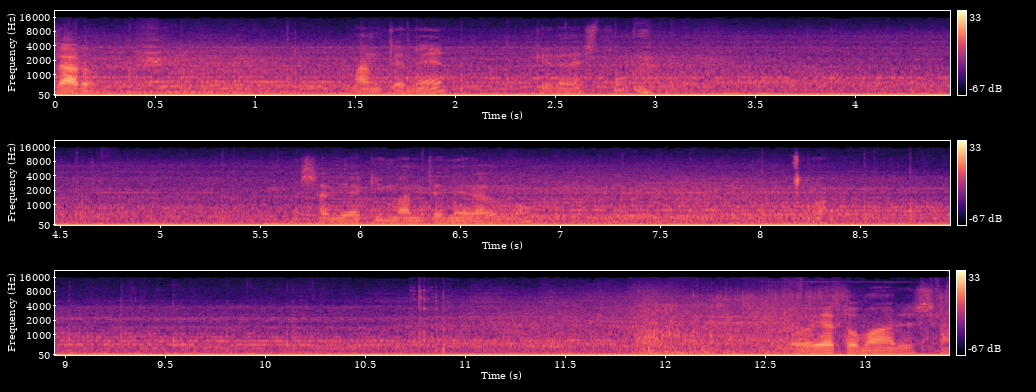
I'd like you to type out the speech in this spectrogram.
Claro. Mantener, ¿qué era esto? ¿Me salía aquí mantener algo? Le voy a tomar esa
